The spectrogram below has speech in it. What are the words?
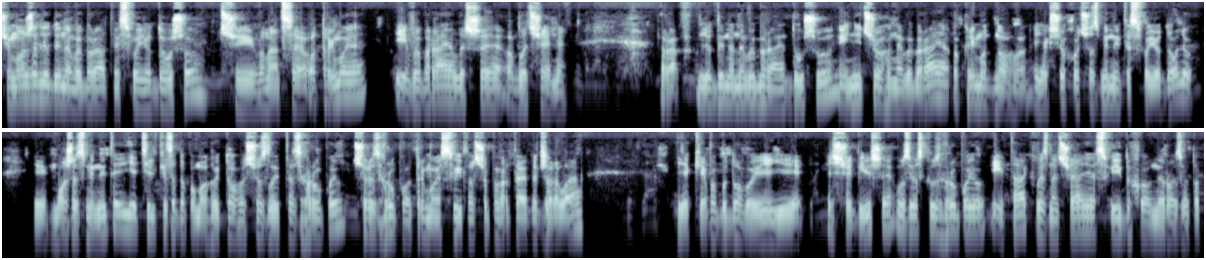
Чи може людина вибирати свою душу, чи вона це отримує і вибирає лише облачення? Раб, людина не вибирає душу і нічого не вибирає, окрім одного. Якщо хоче змінити свою долю, і може змінити її тільки за допомогою того, що злите з групою. Через групу отримує світло, що повертає до джерела, яке вибудовує її ще більше у зв'язку з групою, і так визначає свій духовний розвиток.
